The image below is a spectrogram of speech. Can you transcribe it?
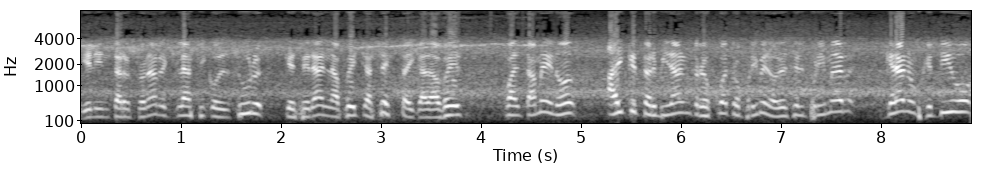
y el intersonar clásico del sur que será en la fecha sexta y cada vez falta menos, hay que terminar entre los cuatro primeros. Es el primer gran objetivo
